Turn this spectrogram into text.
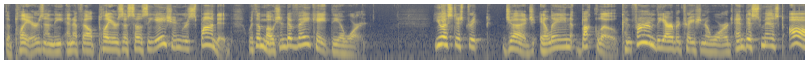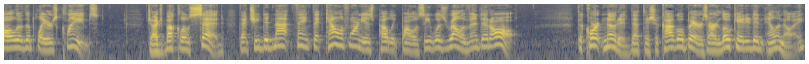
The players and the NFL Players Association responded with a motion to vacate the award. U.S. District Judge Elaine Bucklo confirmed the arbitration award and dismissed all of the players' claims. Judge Bucklo said that she did not think that California's public policy was relevant at all. The court noted that the Chicago Bears are located in Illinois,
